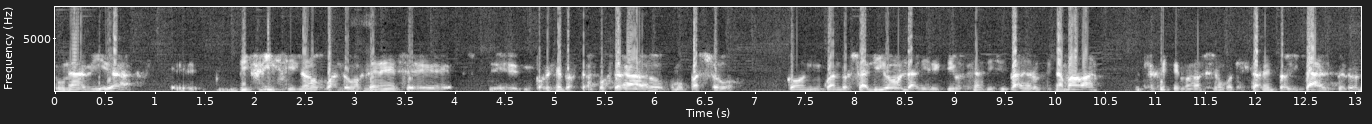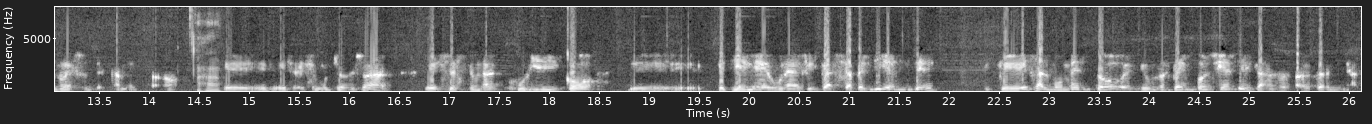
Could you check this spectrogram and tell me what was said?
una vida difícil, ¿no? Cuando vos tenés, por ejemplo, estás postrado, como pasó con cuando salió la directiva anticipada, lo que llamaban mucha gente conoce como testamento vital, pero no es un testamento, ¿no? Eh, es, es, mucho, es, es este, un acto jurídico que tiene una eficacia pendiente, que es al momento en que uno está inconsciente y está en terminal.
